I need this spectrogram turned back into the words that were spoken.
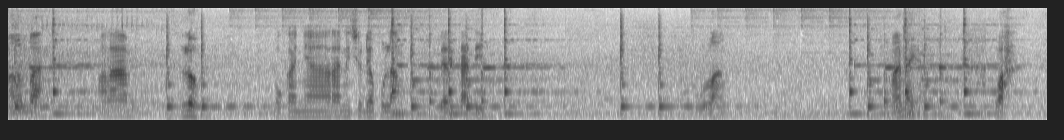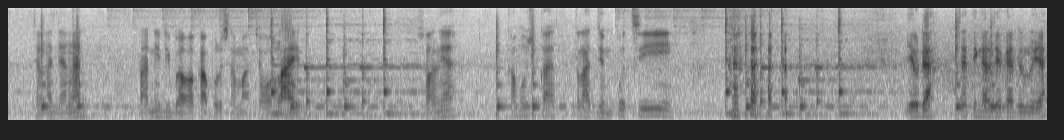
Malam, Pak. Malam. Loh, bukannya Rani sudah pulang dari tadi? Pulang. Mana ya? Wah, jangan-jangan Rani dibawa kabur sama cowok lain. Soalnya kamu suka telat jemput sih. ya udah, saya tinggal jaga dulu ya.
